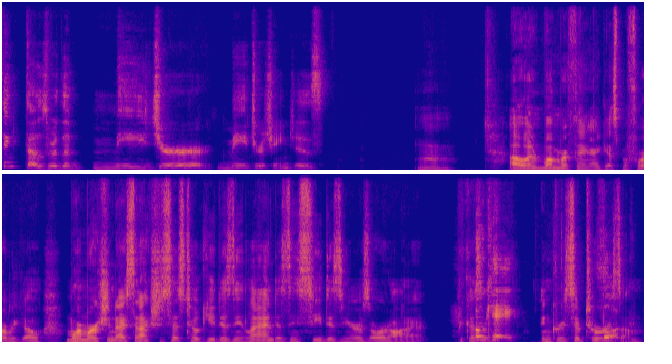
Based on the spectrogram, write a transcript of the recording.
think those were the major, major changes. Hmm. Oh, and one more thing, I guess, before we go, more merchandise that actually says Tokyo Disneyland, Disney Sea, Disney Resort on it because of Okay. increase of Look. tourism.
